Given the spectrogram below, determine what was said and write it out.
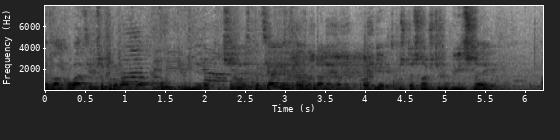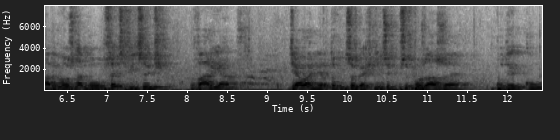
Ewakuację przeprowadza wójt gminy Rokiciny. Specjalnie został wybrany ten obiekt użyteczności publicznej, aby można było przećwiczyć wariant działań ratowniczo-gaśniczych przy pożarze budynku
